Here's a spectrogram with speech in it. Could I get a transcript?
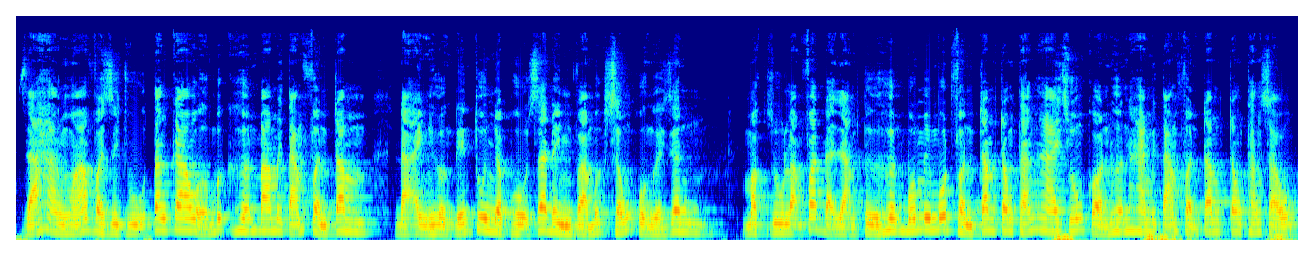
giá hàng hóa và dịch vụ tăng cao ở mức hơn 38% đã ảnh hưởng đến thu nhập hộ gia đình và mức sống của người dân. Mặc dù lạm phát đã giảm từ hơn 41% trong tháng 2 xuống còn hơn 28% trong tháng 6,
